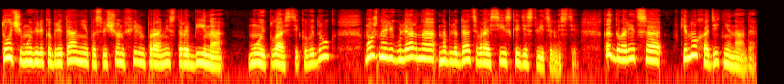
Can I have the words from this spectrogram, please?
То, чему в Великобритании посвящен фильм про мистера Бина «Мой пластиковый друг», можно регулярно наблюдать в российской действительности. Как говорится, в кино ходить не надо.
